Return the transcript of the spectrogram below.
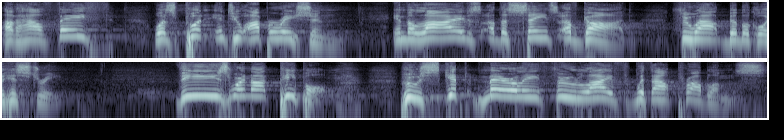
of how faith was put into operation in the lives of the saints of God throughout biblical history. These were not people who skipped merrily through life without problems.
